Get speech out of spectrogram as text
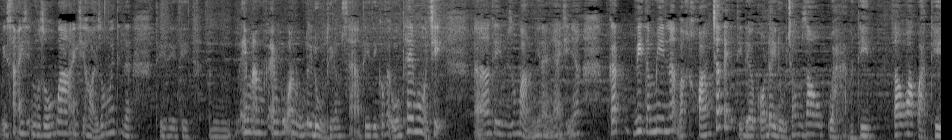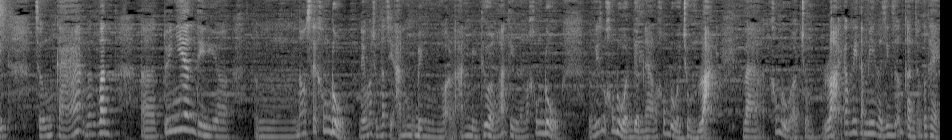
vì sao anh chị một số hôm qua anh chị hỏi dung ấy thì là thì thì, thì em ăn em cũng ăn uống đầy đủ thì làm sao? Thì thì có phải uống thêm không ạ chị? Đó thì dung bảo như này nha anh chị nhé các vitamin và các khoáng chất ấy thì đều có đầy đủ trong rau quả và thịt rau hoa quả thịt trứng cá vân vân. À, tuy nhiên thì uh, nó sẽ không đủ. Nếu mà chúng ta chỉ ăn bình gọi là ăn bình thường á, thì nó không đủ. Ví dụ không đủ ở điểm nào nó không đủ ở chủng loại và không đủ ở chủng loại các vitamin và dinh dưỡng cần cho cơ thể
